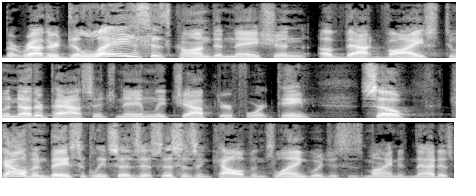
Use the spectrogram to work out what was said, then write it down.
but rather delays his condemnation of that vice to another passage, namely chapter 14. So Calvin basically says this this isn't Calvin's language, this is mine, and that is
